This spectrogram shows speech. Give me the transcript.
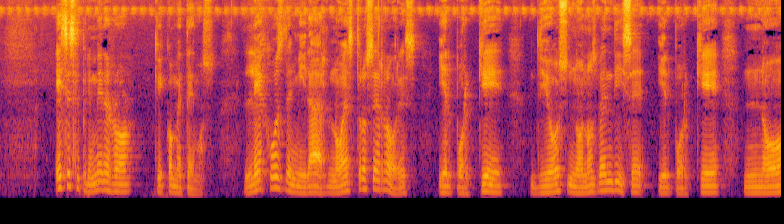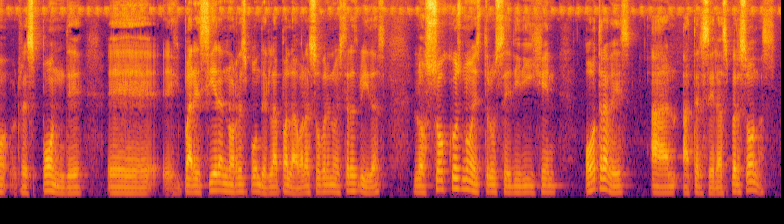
Ese es el primer error que cometemos. Lejos de mirar nuestros errores y el por qué Dios no nos bendice y el por qué no responde, eh, eh, pareciera no responder la palabra sobre nuestras vidas, los ojos nuestros se dirigen otra vez a, terceras personas.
